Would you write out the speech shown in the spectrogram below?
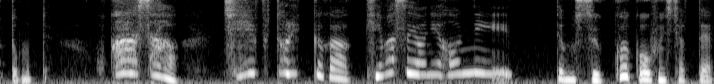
ーと思って。お母さんチープトリックが来ますよ日本に。でもすっごい興奮しちゃって。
